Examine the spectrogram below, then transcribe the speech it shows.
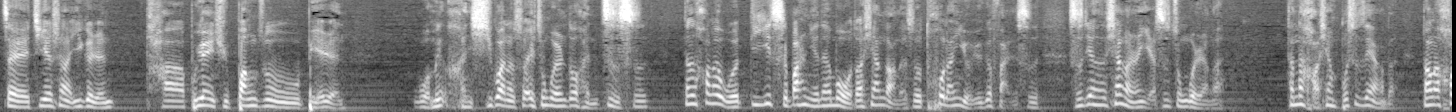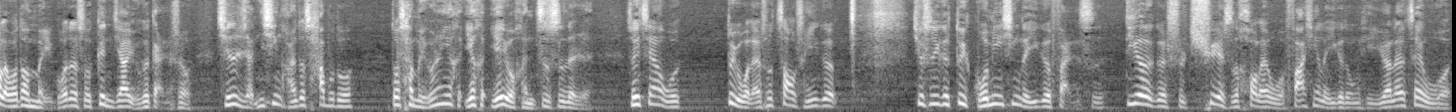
在街上一个人他不愿意去帮助别人，我们很习惯的说，哎，中国人都很自私。但是后来我第一次八十年代末我到香港的时候，突然有一个反思，实际上香港人也是中国人啊，但他好像不是这样的。当然后来我到美国的时候，更加有个感受，其实人性好像都差不多，都差。美国人也很也很也有很自私的人，所以这样我对我来说造成一个就是一个对国民性的一个反思。第二个是确实后来我发现了一个东西，原来在我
